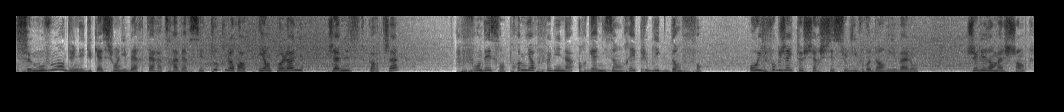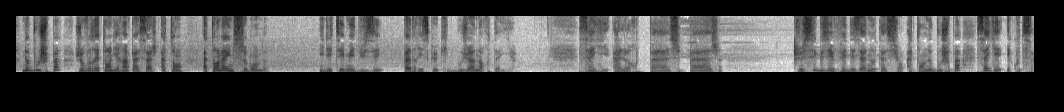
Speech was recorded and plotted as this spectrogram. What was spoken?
Ce mouvement d'une éducation libertaire a traversé toute l'Europe et en Pologne, Janusz Korczak a fondé son premier orphelinat organisé en République d'enfants. Oh, il faut que j'aille te chercher ce livre d'Henri Vallon. Je l'ai dans ma chambre. Ne bouge pas, je voudrais t'en lire un passage. Attends, attends là une seconde. Il était médusé, pas de risque qu'il bouge un orteil. Ça y est, alors page, page. Je sais que j'ai fait des annotations. Attends, ne bouge pas. Ça y est, écoute ça.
